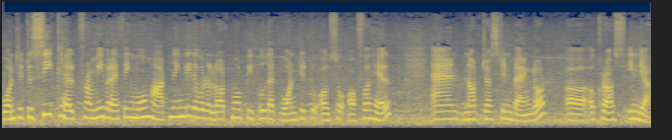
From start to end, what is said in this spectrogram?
wanted to seek help from me, but I think more hearteningly, there were a lot more people that wanted to also offer help, and not just in Bangalore, uh, across India.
